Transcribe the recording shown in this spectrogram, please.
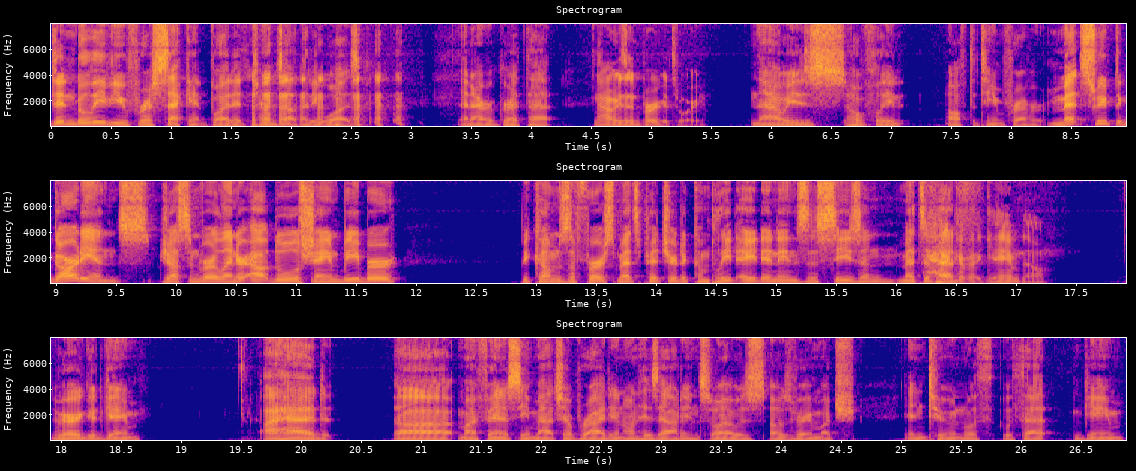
didn't believe you for a second, but it turns out that he was, and I regret that. now he's in purgatory. Now he's hopefully off the team forever. Mets sweep the Guardians. Justin Verlander outduels Shane Bieber. Becomes the first Mets pitcher to complete eight innings this season. Mets have Heck had of a game though. very good game. I had uh, my fantasy matchup riding on his outing, so I was I was very much in tune with with that game.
